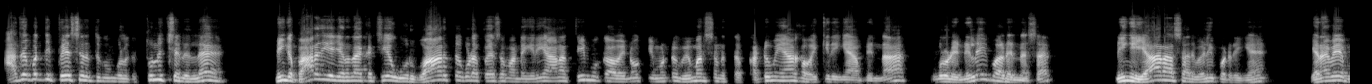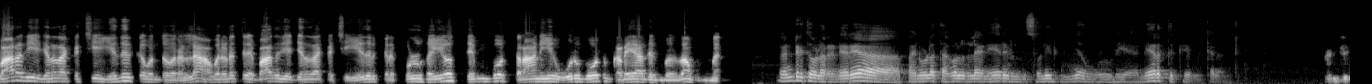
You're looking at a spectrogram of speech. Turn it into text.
அதை பத்தி பேசுறதுக்கு உங்களுக்கு துணிச்சல் இல்ல? நீங்க பாரதிய ஜனதா கட்சியை ஒரு வார்த்தை கூட பேச மாட்டேங்கிறீங்க. ஆனா திமுகவை நோக்கி மட்டும் விமர்சனத்தை கடுமையாக வைக்கிறீங்க அப்படின்னா உங்களுடைய நிலைப்பாடு என்ன சார்? நீங்க யாரா சார் வெளிப்படுறீங்க? எனவே பாரதிய ஜனதா கட்சியை எதிர்க்க வந்தவர் அல்ல அவரிடத்துல பாரதிய ஜனதா கட்சியை எதிர்க்கிற கொள்கையோ தெம்போ திராணியோ ஒருபோதும் கிடையாது என்பதுதான் உண்மை. நன்றி தோழர். நிறையா பயனுள்ள தகவல்களை நேயர்களுக்கு சொல்லியிருக்கீங்க. உங்களுடைய நேரத்துக்கு மிக்க நன்றி. நன்றி.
